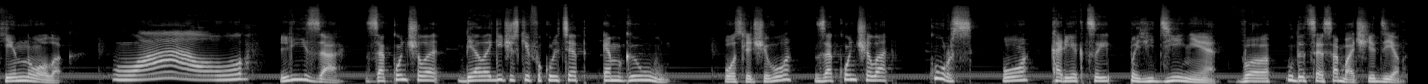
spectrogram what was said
кинолог. Вау. Лиза закончила биологический факультет МГУ, после чего закончила курс по коррекции поведения в УДЦ «Собачье дело».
